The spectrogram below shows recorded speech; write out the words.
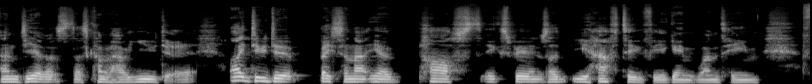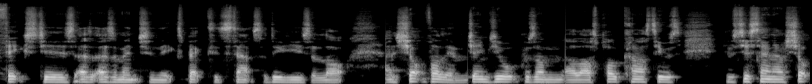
And yeah, that's, that's kind of how you do it. I do do it based on that, you know, past experience, you have to for your game one team fixtures. As, as I mentioned, the expected stats I do use a lot and shot volume. James York was on our last podcast. He was he was just saying how shot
